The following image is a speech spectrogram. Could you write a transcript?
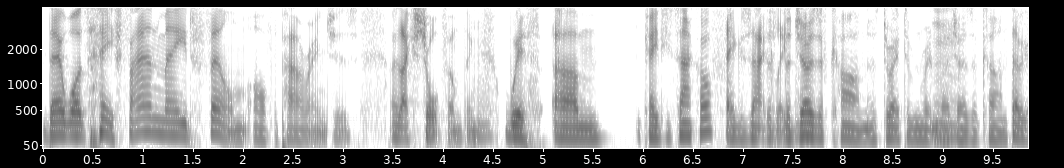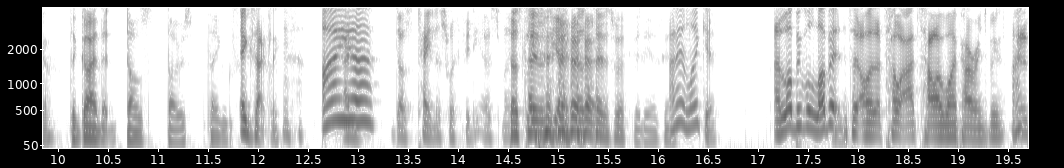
There was a fan-made film of the Power Rangers, uh, like a short film thing, with um Katee Sackhoff. Exactly. the Joseph Kahn. It was directed and written by Mm. Joseph Kahn, there we go. the guy that does those things. Exactly. I uh, does Taylor Swift videos. Mostly. Does Taylor, yeah, does Taylor Swift videos. I didn't like it. And a lot of people love it and say, "Oh, that's how that's how I my Power Rangers move." I, Uh,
